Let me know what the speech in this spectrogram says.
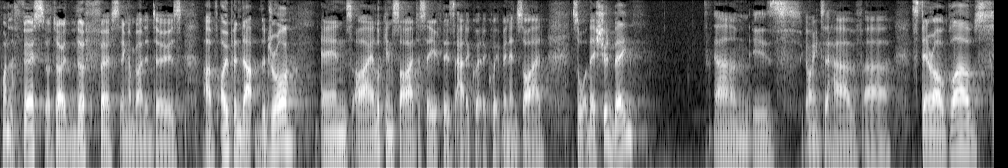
one of the first, so the first thing I'm going to do is I've opened up the drawer and I look inside to see if there's adequate equipment inside. So what there should be um, is going to have uh, sterile gloves,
